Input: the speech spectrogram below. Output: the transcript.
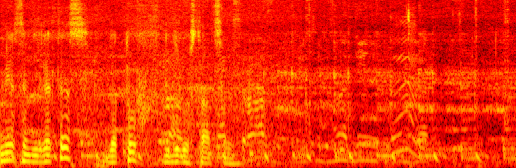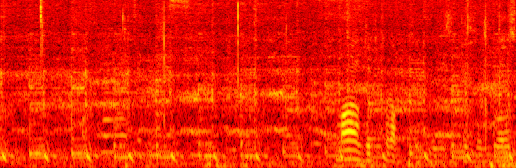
Местный деликатес готов для дегустации. Мало тут записывать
